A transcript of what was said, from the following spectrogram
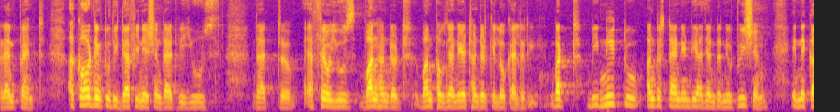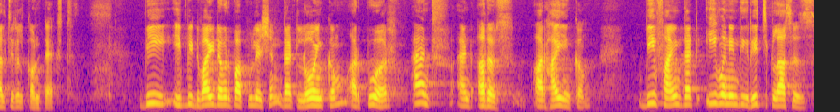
rampant, according to the definition that we use, that uh, FAO use 100, 1,800 kilocalorie. But we need to understand India's undernutrition in a cultural context. We, if we divide our population, that low income are poor and, and others are high income, we find that even in the rich classes,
